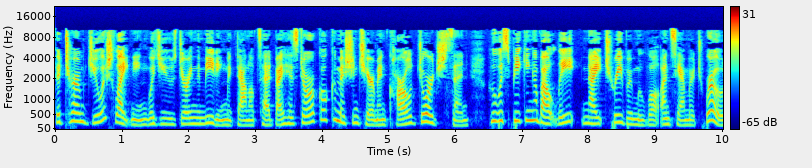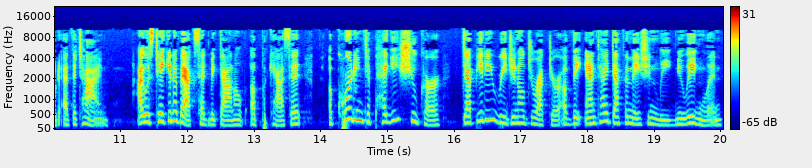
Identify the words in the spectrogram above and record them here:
The term Jewish lightning was used during the meeting, McDonald said, by Historical Commission Chairman Carl Georgeson, who was speaking about late night tree removal on Sandwich Road at the time. I was taken aback, said McDonald of Pocasset. According to Peggy Shukur, Deputy Regional Director of the Anti Defamation League New England,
